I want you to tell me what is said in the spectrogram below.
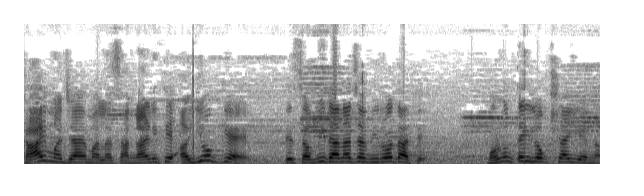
काय मजा आहे मला सांगा? आणि ते अयोग्य आहे. ते संविधानाच्या विरोधात आहे. म्हणून ते लोकशाही आहे ना.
